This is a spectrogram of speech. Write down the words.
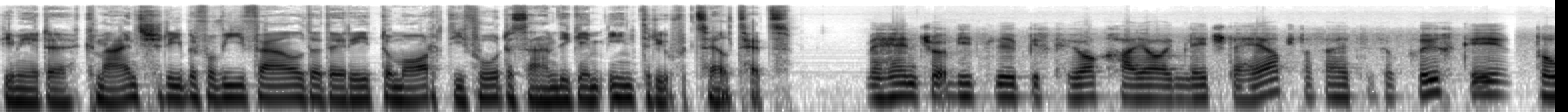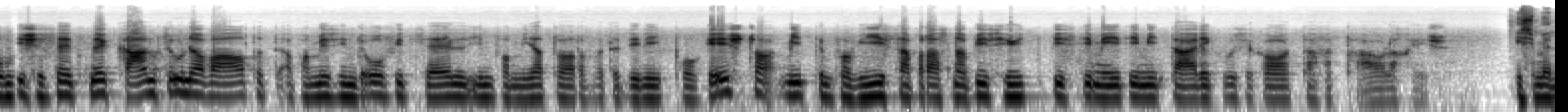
wie mir der Gemeindeschreiber von Weinfelden, der Reto Marti, vor der Sendung im Interview erzählt hat. Wir haben schon ein bisschen etwas gehört ja im letzten Herbst, das hat es so Gerüchte gegeben. Darum ist es jetzt nicht ganz unerwartet, aber wir sind offiziell informiert worden von der Dinipro gestern mit dem Verweis, aber dass noch bis heute, bis die Medienmitteilung rausgeht, da vertraulich ist. Ist mir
